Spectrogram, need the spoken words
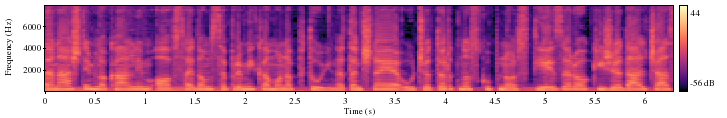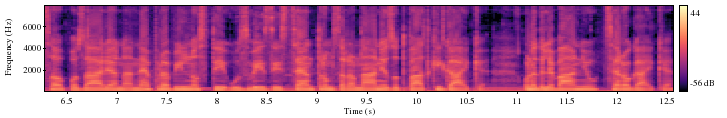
Današnjim lokalnim offsajdom se premikamo na Ptuj, natančneje v četrtno skupnost jezero, ki že dalj časa opozarja na nepravilnosti v zvezi s Centrom za ravnanje z odpadki Gajke, v nadaljevanju Cero Gajke.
